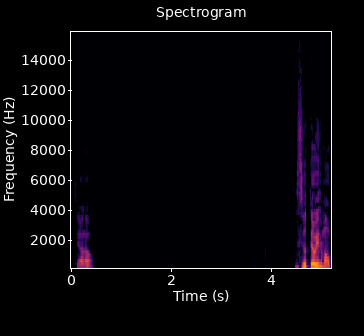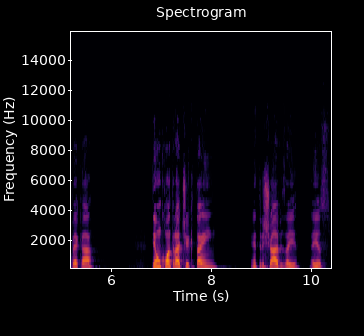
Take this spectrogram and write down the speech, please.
Sim ou não? Se o teu irmão pecar, tem um contra ti que está entre chaves aí, é isso?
